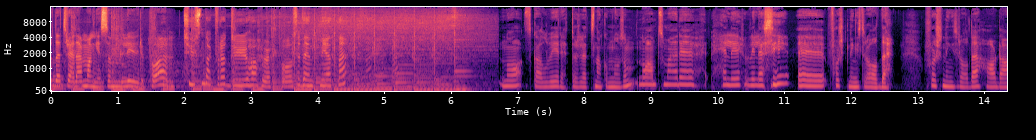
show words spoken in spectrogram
det tror jeg det er mange som lurer på. Tusen takk for at du har hørt på Studentnyhetene. Nå skal vi rett og slett snakke om noe, som, noe annet som er eh, hellig, vil jeg si. Eh, Forskningsrådet. Forskningsrådet har da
